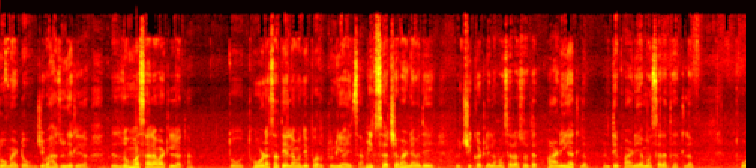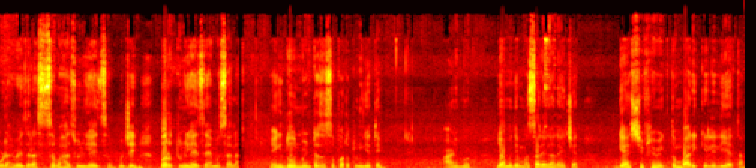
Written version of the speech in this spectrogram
टोमॅटो जे भाजून घेतलेलं. त्याचा जो मसाला वाटलेला होता तो थोडासा तेलामध्ये परतून घ्यायचा. मिक्सरच्या भांड्यामध्ये जो चिकटलेला मसाला असतो त्यात पाणी घातलं आणि ते पाणी या मसाल्यात घातलं. थोडा वेळ जरासं भाजून घ्यायचं म्हणजे परतून घ्यायचा आहे मसाला. एक दोन मिनटं जसं परतून घेते. आणि मग यामध्ये मसाले घालायचे आहेत. गॅसची फ्लेम एकदम बारीक केलेली आहे आता.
